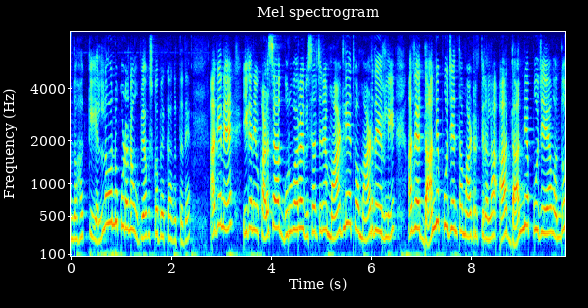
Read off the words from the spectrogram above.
ಒಂದು ಹಕ್ಕಿ ಎಲ್ಲವನ್ನು ಕೂಡ ನಾವು ಉಪಯೋಗಿಸ್ಕೋಬೇಕಾಗುತ್ತದೆ. ಹಾಗೆಯೇ ಈಗ ನೀವು ಕಳಸ ಗುರುವಾರ ವಿಸರ್ಜನೆ ಮಾಡಲಿ ಅಥವಾ ಮಾಡದೇ ಇರಲಿ, ಆದರೆ ಧಾನ್ಯ ಪೂಜೆ ಅಂತ ಮಾಡಿರ್ತೀರಲ್ಲ, ಆ ಧಾನ್ಯ ಪೂಜೆಯ ಒಂದು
